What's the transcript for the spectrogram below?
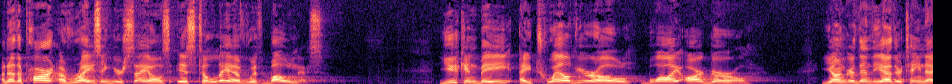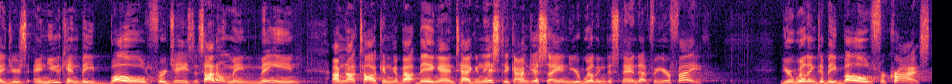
Another part of raising your sails is to live with boldness. You can be a 12 year old boy or girl, younger than the other teenagers, and you can be bold for Jesus. I don't mean mean. I'm not talking about being antagonistic. I'm just saying you're willing to stand up for your faith. You're willing to be bold for Christ.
